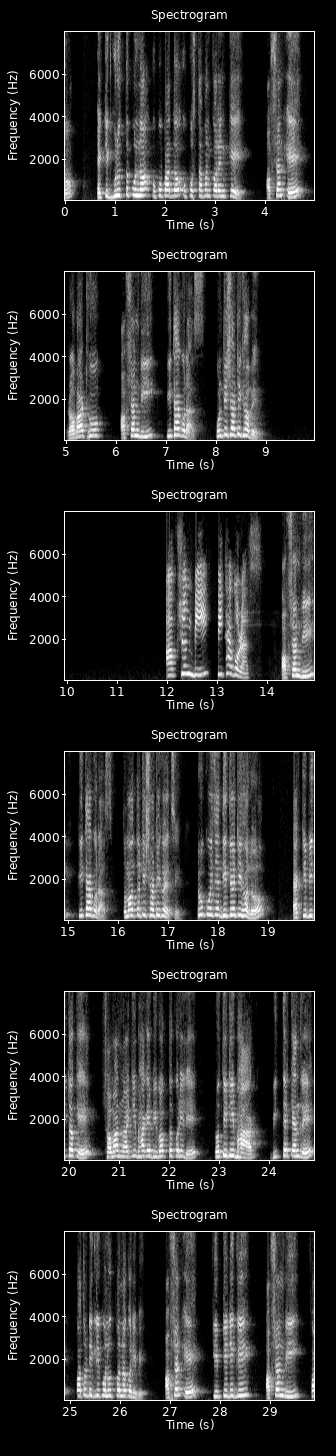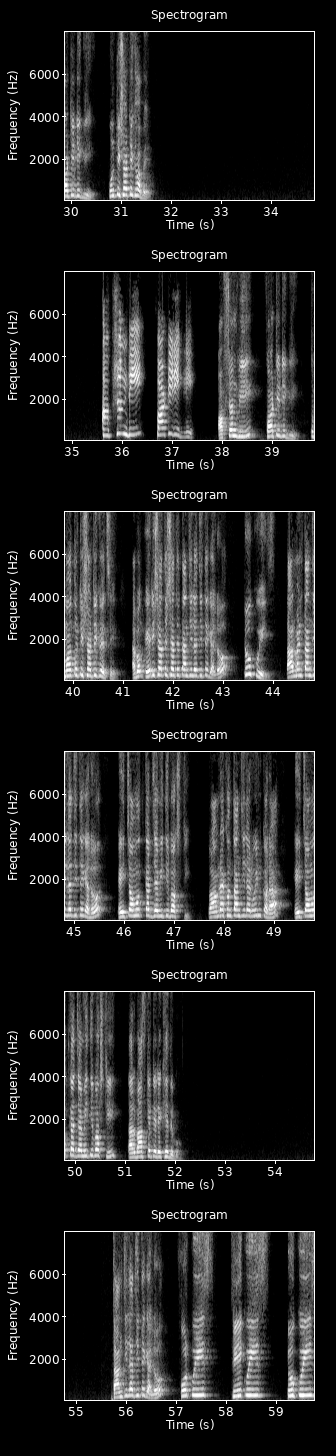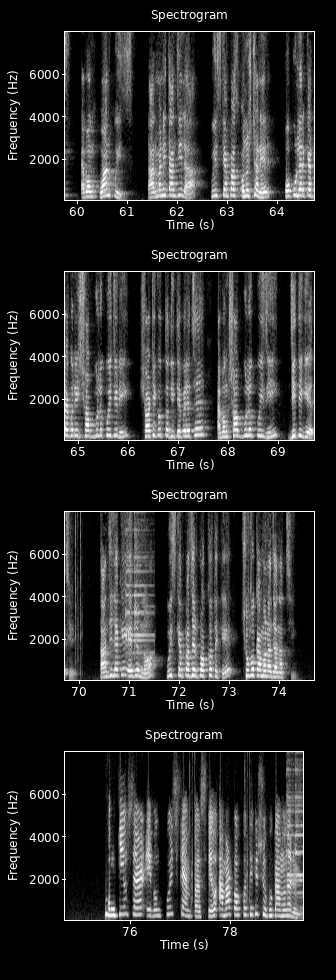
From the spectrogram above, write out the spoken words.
একটি গুরুত্বপূর্ণ উপপাদ্য উপস্থাপন করেন কে? Option A Robert Hooke. Option B Pythagoras. কোনটি সঠিক হবে? Option B Pythagoras. Option B Pythagoras. তোমার উত্তরটি সঠিক হয়েছে। টু কুইজের দ্বিতীয়টি হলো একটি বৃত্তকে সমান নয়টি ভাগে বিভক্ত করিলে প্রতিটি ভাগ বৃত্তের কেন্দ্রে কত ডিগ্রি কোণ উৎপন্ন করিবে? Option A fifty degree. Option B forty degree. কোনটি সঠিক হবে? Option B forty degree. Option B forty degree. তোমার উত্তরটি সঠিক হয়েছে। এবং এরই সাথে সাথে তানজিলা জিতে গেল টু কুইজ তার মানে তানজিলা জিতে গেল এই চমৎকার জ্যামিতি বক্সটি তো আমরা এখন তানজিলার উইন করা এই চমৎকার জ্যামিতি বক্সটি তার বাস্কেটে রেখে দেব। তানজিলা জিতে গেল। Four quiz three quiz two quiz এবং ওয়ান কুইজ তার মানে তানজিলা কুইজ ক্যাম্পাস অনুষ্ঠানের পপুলার ক্যাটাগরির সবগুলো কুইজেরই সঠিক উত্তর দিতে পেরেছে এবং সবগুলো কুইজই জিতে গিয়েছে। তানজিলাকে এজন্য কুইজ ক্যাম্পাসের পক্ষ থেকে শুভকামনা জানাচ্ছি। থ্যাংক ইউ স্যার এবং কুইজ ক্যাম্পাসকেও আমার পক্ষ থেকে শুভকামনা রইল।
